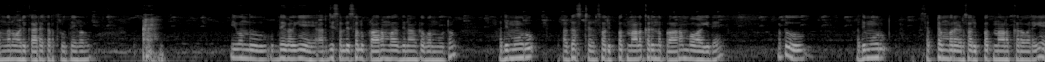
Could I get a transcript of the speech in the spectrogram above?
ಅಂಗನವಾಡಿ ಕಾರ್ಯಕರ್ತರ ಹುದ್ದೆಗಳು. ಈ ಒಂದು ಹುದ್ದೆಗಳಿಗೆ ಅರ್ಜಿ ಸಲ್ಲಿಸಲು ಪ್ರಾರಂಭ ದಿನಾಂಕ ಬಂದ್ಬಿಟ್ಟು ಹದಿಮೂರು ಆಗಸ್ಟ್ ಎರಡು ಸಾವಿರದ ಇಪ್ಪತ್ತ್ನಾಲ್ಕರಿಂದ ಪ್ರಾರಂಭವಾಗಿದೆ. ಮತ್ತು ಹದಿಮೂರು ಸೆಪ್ಟೆಂಬರ್ ಎರಡು ಸಾವಿರದ ಇಪ್ಪತ್ತ್ನಾಲ್ಕರವರೆಗೆ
